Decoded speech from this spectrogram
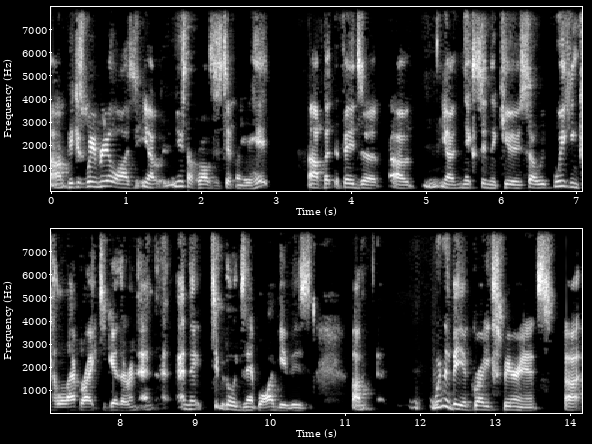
Um, because we realise, you know, New South Wales is definitely ahead, uh, but the feds are, are, you know, next in the queue. So if we can collaborate together, and and, and the typical example I give is, um, wouldn't it be a great experience, uh,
